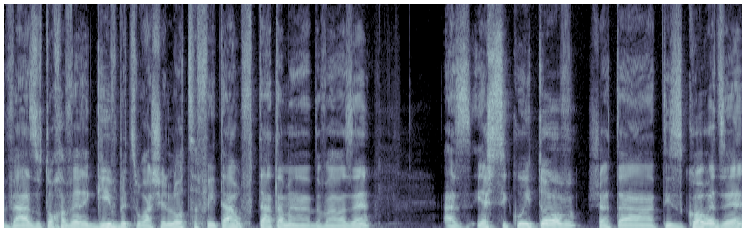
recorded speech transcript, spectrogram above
ואז אותו חבר הגיב בצורה שלא צפית, הופתעת מהדבר הזה, אז יש סיכוי טוב שאתה תזכור את זה,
